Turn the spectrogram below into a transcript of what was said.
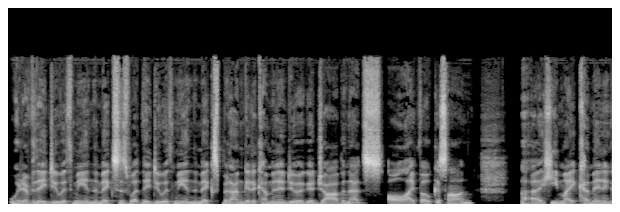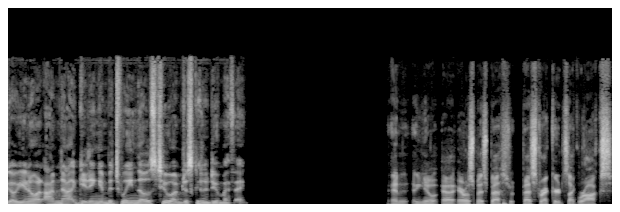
Whatever they do with me in the mix is what they do with me in the mix, but I'm going to come in and do a good job. And that's all I focus on. Uh, he might come in and go, you know what? I'm not getting in between those two. I'm just going to do my thing. And, you know, uh, Aerosmith's best, best records like Rocks,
